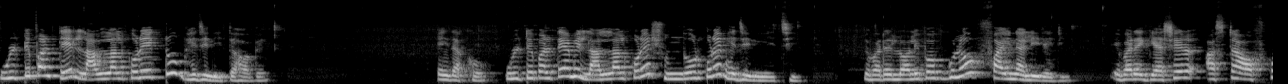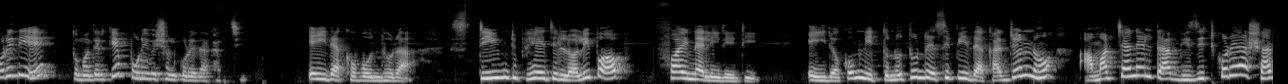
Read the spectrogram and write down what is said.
উল্টে পাল্টে লাল লাল করে একটু ভেজে নিতে হবে। এই দেখো, উল্টে পাল্টে আমি লাল লাল করে সুন্দর করে ভেজে নিয়েছি। এবারে ললিপপগুলো ফাইনালি রেডি এবারে গ্যাসের আঁচটা অফ করে দিয়ে তোমাদেরকে পরিবেশন করে দেখাচ্ছি। এই দেখো বন্ধুরা steamed veg lollipop finally ready এই রকম নিত্য নতুন রেসিপি দেখার জন্য আমার চ্যানেলটা ভিজিট করে আসার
